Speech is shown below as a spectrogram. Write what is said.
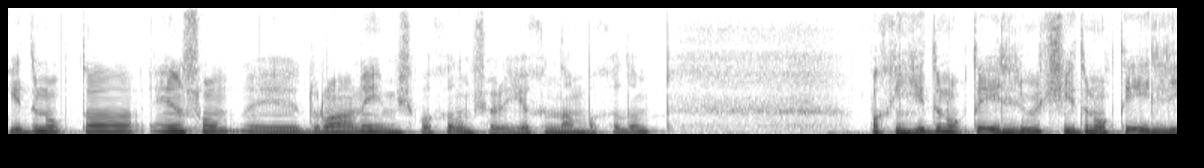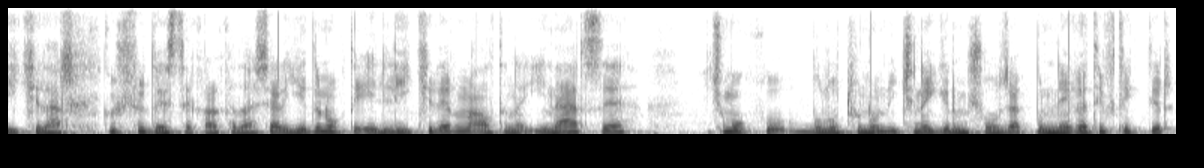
7 nokta en son e, durağı neymiş bakalım şöyle yakından bakalım. Bakın 7.53 7.52'ler güçlü destek arkadaşlar. 7.52'lerin altına inerse İçimoku bulutunun içine girmiş olacak. Bu negatifliktir.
